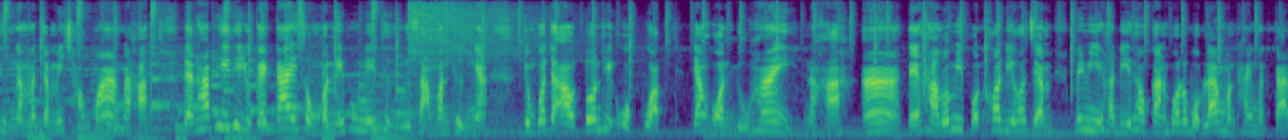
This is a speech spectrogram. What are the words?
ถึงนะมันจะไม่เฉามากนะคะ แต่ถ้าพี่ที่อยู่ใกล้ๆส่งวันนี้พรุ่งนี้ถึงหรือ 3 วันถึงเนี่ยจุ่มก็จะเอาต้นที่อวบๆยังอ่อนอยู่ให้นะคะอ่าแต่ถามว่ามีผลข้อดีข้อเสียไม่มีคดีเท่ากันเพราะระบบรากหมอนไทยเหมือนกัน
